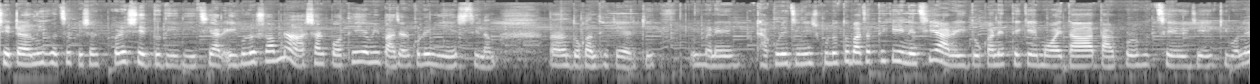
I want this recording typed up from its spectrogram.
সেটা আমি হচ্ছে প্রেশার কুকারে সেদ্ধ দিয়ে দিয়েছি। আর এগুলো সব না আসার পথেই আমি বাজার করে নিয়ে এসেছিলাম দোকান থেকে আর কি। মানে ঠাকুরের জিনিসগুলো তো বাজার থেকে এনেছি। আর এই দোকানের থেকে ময়দা, তারপর হচ্ছে ওই যে কি বলে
